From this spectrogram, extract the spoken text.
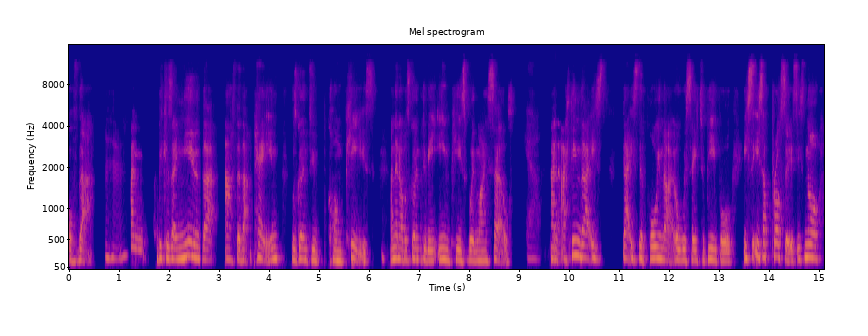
of that Mm-hmm. And because I knew that after that pain was going to come peace, and then I was going to be in peace with myself. Yeah. And I think that is that is the point that I always say to people. It's, it's a process. It's not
